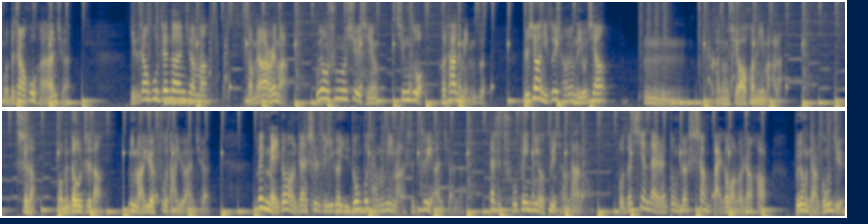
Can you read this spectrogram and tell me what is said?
我的账户很安全。你的账户真的安全吗？扫描二维码，不用输入血型、星座和他的名字，只需要你最常用的邮箱。嗯，可能需要换密码了。是的，我们都知道，密码越复杂越安全。为每个网站设置一个与众不同的密码是最安全的。但是，除非你有最强大脑。否则，现代人动辄上百个网络账号，不用点工具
